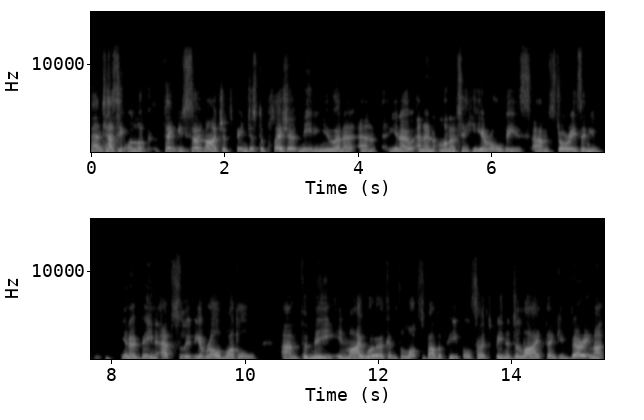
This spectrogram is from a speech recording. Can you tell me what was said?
Fantastic. Well, look, thank you so much. It's been just a pleasure meeting you and, a, and you know, and an honor to hear all these um, stories. And you've, you know, been absolutely a role model um, for me in my work and for lots of other people. So it's been a delight. Thank you very much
